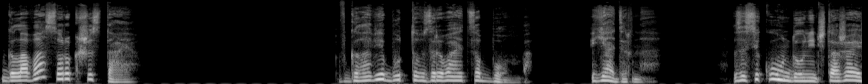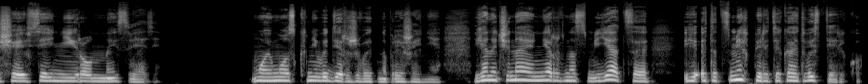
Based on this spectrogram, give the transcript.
Глава 46. В голове будто взрывается бомба. Ядерная. За секунду уничтожающая все нейронные связи. Мой мозг не выдерживает напряжения. Я начинаю нервно смеяться, и этот смех перетекает в истерику.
